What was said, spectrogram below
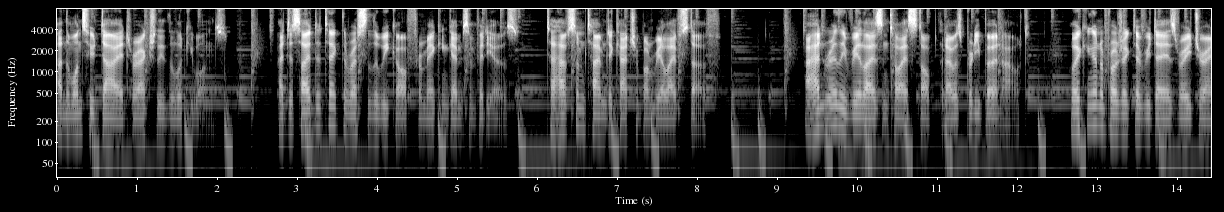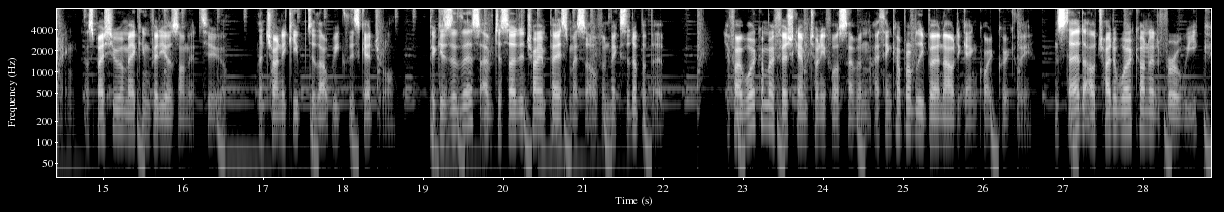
and the ones who died are actually the lucky ones. I decided to take the rest of the week off from making games and videos, to have some time to catch up on real life stuff. I hadn't really realised until I stopped that I was pretty burnt out, Working on a project every day is very draining, especially when making videos on it too, and trying to keep to that weekly schedule. Because of this, I've decided to try and pace myself and mix it up a bit. If I work on my fish game 24-7, I think I'll probably burn out again quite quickly. Instead, I'll try to work on it for a week,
